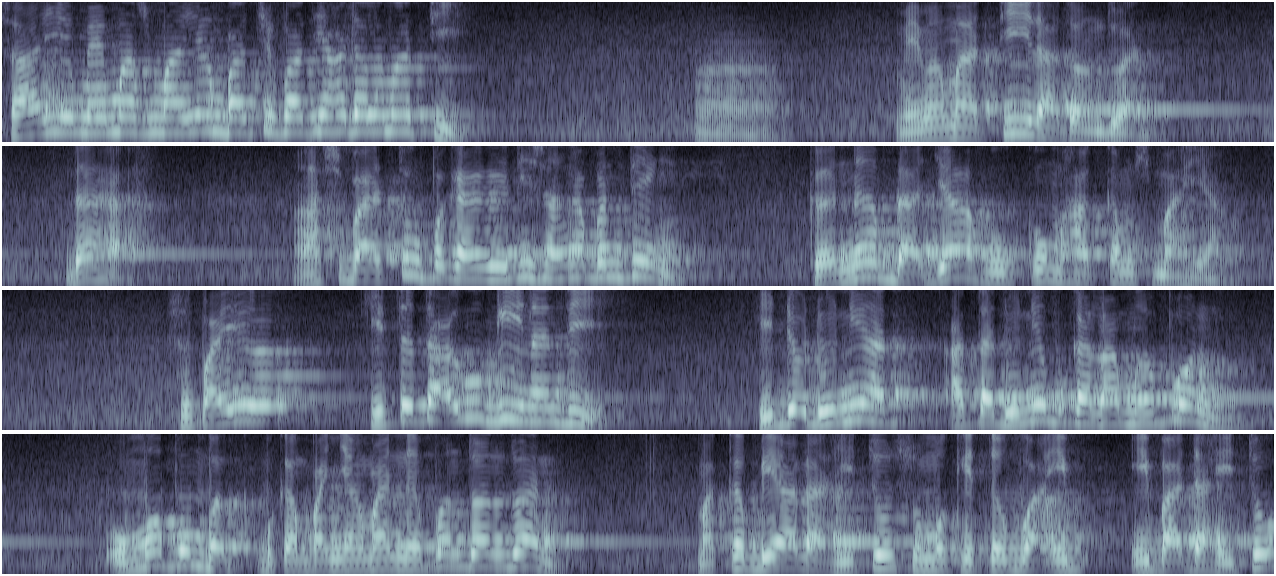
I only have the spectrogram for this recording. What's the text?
saya memang semayang baca Fatihah dalam hati." Ha. Memang matilah tuan-tuan. Dah. Ha, sebab itu perkara ini sangat penting. Kena belajar hukum hakam semahyang. Supaya kita tak rugi nanti. Hidup dunia atas dunia bukan lama pun. Umur pun bukan panjang mana pun tuan-tuan. Maka biarlah itu semua kita buat ibadah itu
